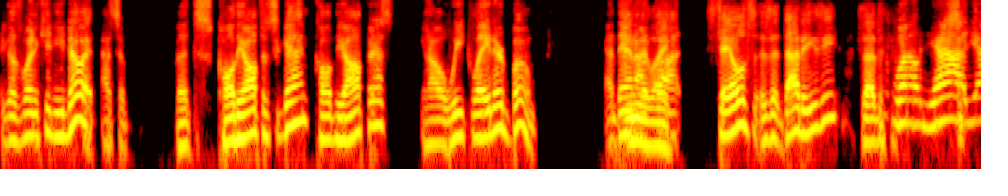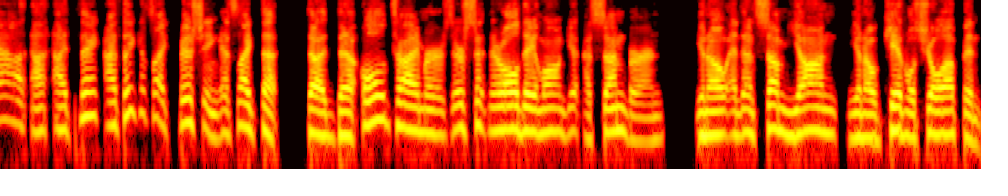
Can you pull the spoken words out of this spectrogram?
He goes, when can you do it? I said, let's call the office again. Called the office, you know, a week later, boom. And then I like, thought, Sales? Is it that easy? Is that well, yeah, yeah. I, I think I think it's like fishing. It's like the the the old timers. They're sitting there all day long getting a sunburn, you know, and then some young, you know, kid will show up and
